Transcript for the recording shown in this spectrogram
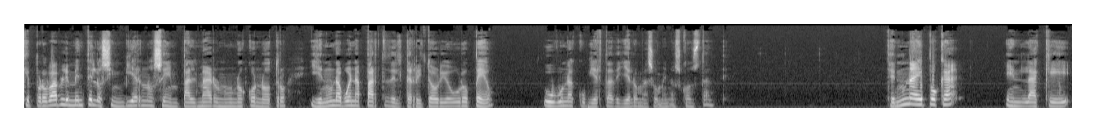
que probablemente los inviernos se empalmaron uno con otro y en una buena parte del territorio europeo hubo una cubierta de hielo más o menos constante. En una época en la que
